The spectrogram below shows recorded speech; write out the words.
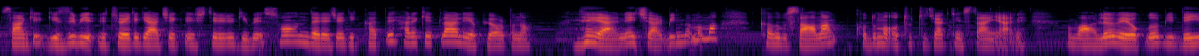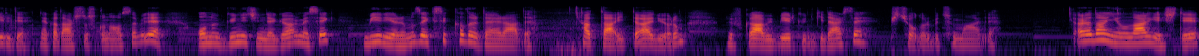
sanki gizli bir ritüeli gerçekleştirir gibi son derece dikkatli hareketlerle yapıyor bunu. Ne yer ne içer bilmem ama kalıbı sağlam, koduma oturtacak cinsten yani. Varlığı ve yokluğu bir değildi. Ne kadar suskun olsa bile onu gün içinde görmesek bir yarımız eksik kalırdı herhalde. Hatta iddia ediyorum Rıfkı abi bir gün giderse piç olur bütün mahalle. Aradan yıllar geçti.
